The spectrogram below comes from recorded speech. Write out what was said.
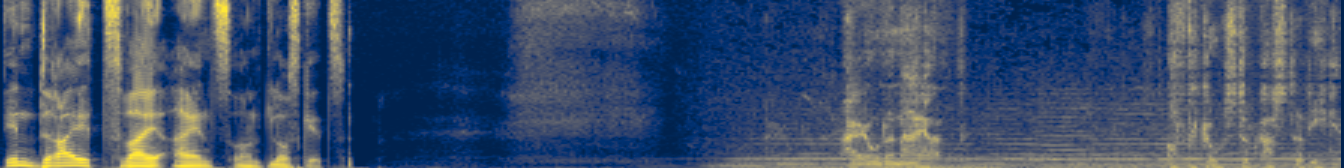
In 3, 2, 1 und los geht's. I own an island off the coast of Costa Rica.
